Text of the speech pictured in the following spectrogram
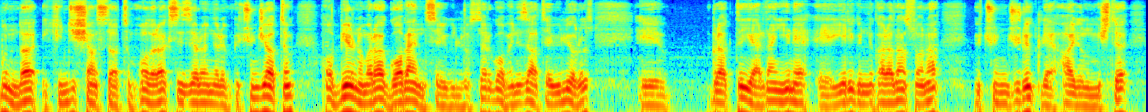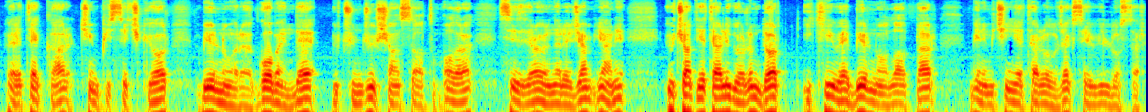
Bunu da ikinci şanslı atım olarak sizlere öneririm. Üçüncü atım o bir numara Goben sevgili dostlar. Goben'i zaten biliyoruz. E, bıraktığı yerden yine e, 7 günlük aradan sonra üçüncülükle ayrılmıştı. Ve tekrar Çin piste çıkıyor. Bir numara Goben'de üçüncü şanslı atım olarak sizlere önereceğim. Yani 3 at yeterli gördüm. 4, 2 ve 1 nolu atlar benim için yeterli olacak sevgili dostlar.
